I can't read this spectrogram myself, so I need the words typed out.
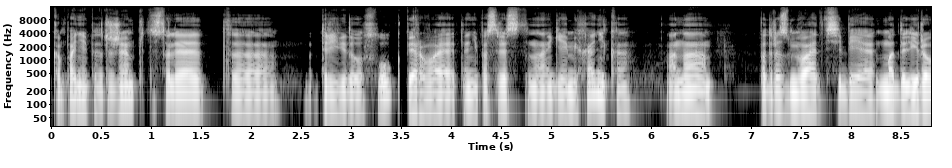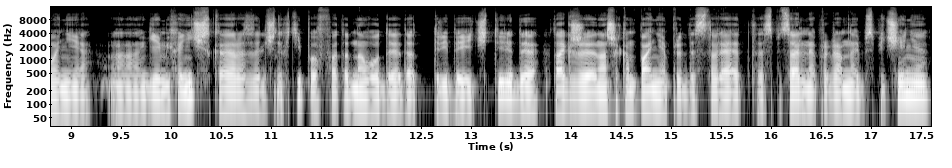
Компания Петрожем предоставляет э, три вида услуг. Первое — это непосредственно геомеханика. Она подразумевает в себе моделирование э, геомеханическое различных типов от 1D до 3D и 4D. Также наша компания предоставляет специальное программное обеспечение.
